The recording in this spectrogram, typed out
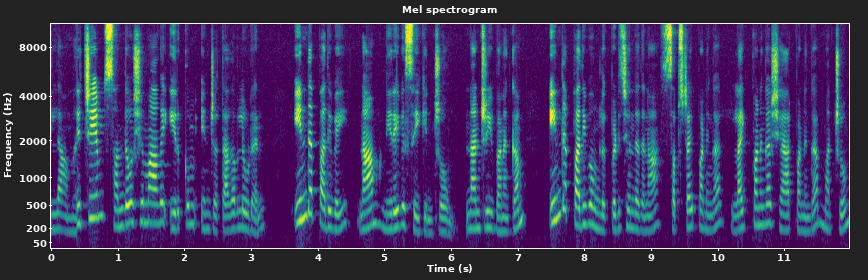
இல்லாமல் நிச்சயம் சந்தோஷமாக இருக்கும் என்ற தகவலுடன் இந்த பதிவை நாம் நிறைவு செய்கின்றோம். நன்றி வணக்கம். இந்த பதிவு உங்களுக்கு பிடிச்சிருந்ததுன்னா சப்ஸ்கிரைப் பண்ணுங்க லைக் பண்ணுங்க ஷேர் பண்ணுங்க மற்றும்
